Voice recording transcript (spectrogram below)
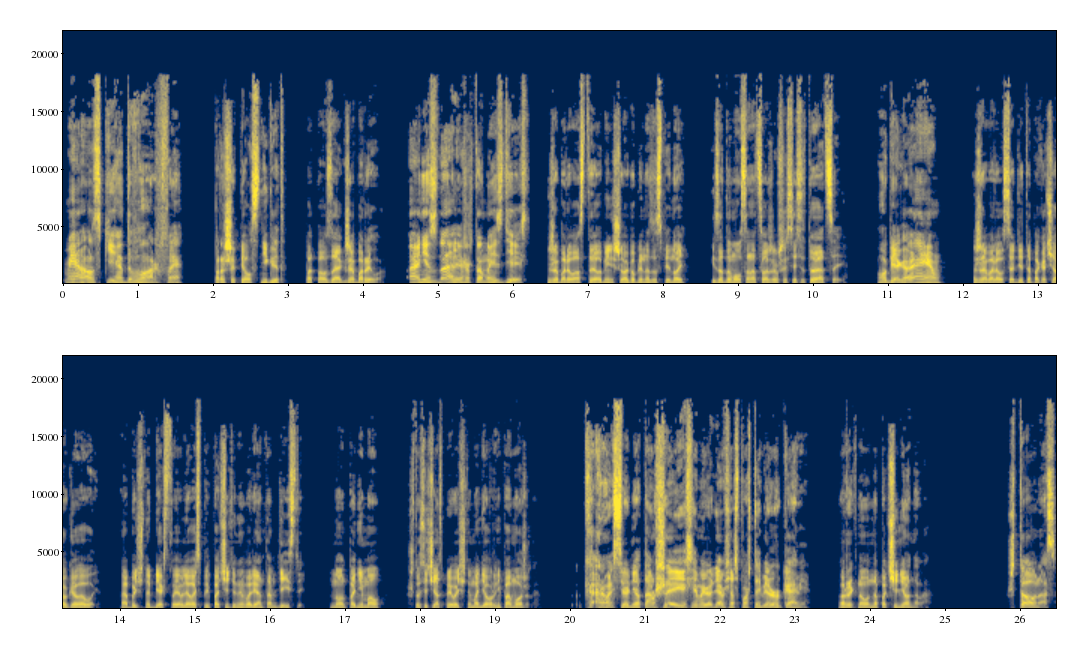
«Мелкие дворфы!» – прошипел Снигрид, подползая к Жабарылу. «Они знали, что мы здесь!» Жабарыл оставил меньшего гоблина за спиной и задумался над сложившейся ситуацией. «Убегаем?» Жабарыл сердито покачал головой. Обычно бегство являлось предпочтительным вариантом действий, но он понимал, что сейчас привычный маневр не поможет. «Король свернет нам шею, если мы вернемся с пустыми руками!» — рыкнул он на подчиненного. «Что у нас?»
